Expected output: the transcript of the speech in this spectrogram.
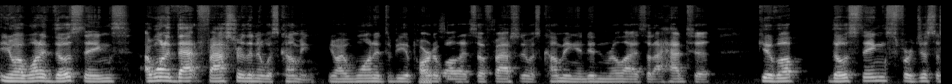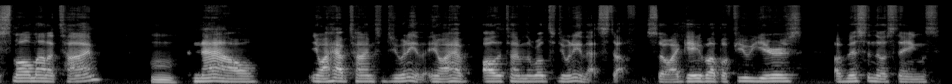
you know, I wanted those things. I wanted that faster than it was coming. You know, I wanted to be a part of all that stuff faster than it was coming, and didn't realize that I had to give up those things for just a small amount of time. Mm. Now you know, I have time to do any of that. You know, I have all the time in the world to do any of that stuff. So I gave up a few years of missing those things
